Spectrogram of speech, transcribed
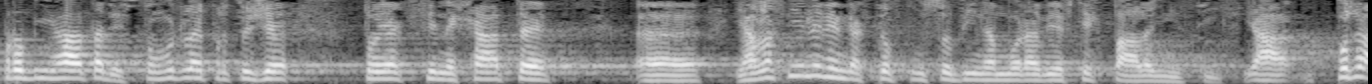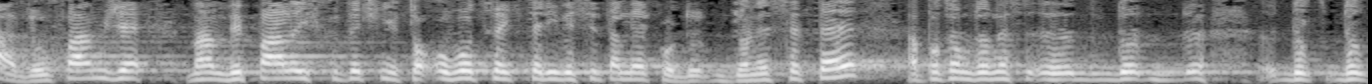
probíhá tady z tohohle, protože to, jak si necháte Eh, já vlastně nevím, jak to působí na Moravě v těch pálenicích. Já pořád doufám, že vám vypálejí skutečně to ovoce, který vy si tam jako donesete a potom dones, eh, do, do, do, do,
